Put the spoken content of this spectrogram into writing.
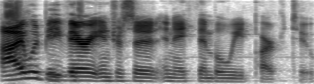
I would be It- very interested in a Thimbleweed Park too.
